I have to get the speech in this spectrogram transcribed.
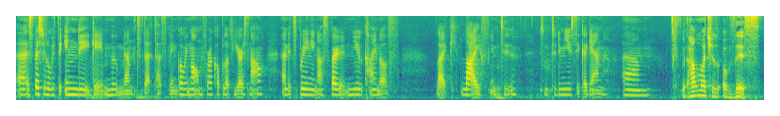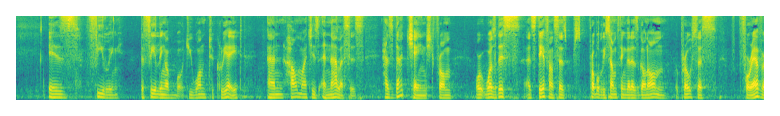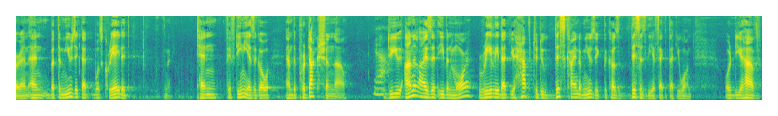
uh, especially with the indie game movement that has been going on for a couple of years now. And it's bringing us very new kind of like life into mm. to, to the music again. Um, but how much of this is feeling, the feeling of what you want to create, and how much is analysis? Has that changed from, or was this, as Stefan says, probably something that has gone on a process forever, and, and but the music that was created you know, 10, 15 years ago, and the production now, yeah. Do you analyze it even more, really, that you have to do this kind of music because this is the effect that you want? Or do you have.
